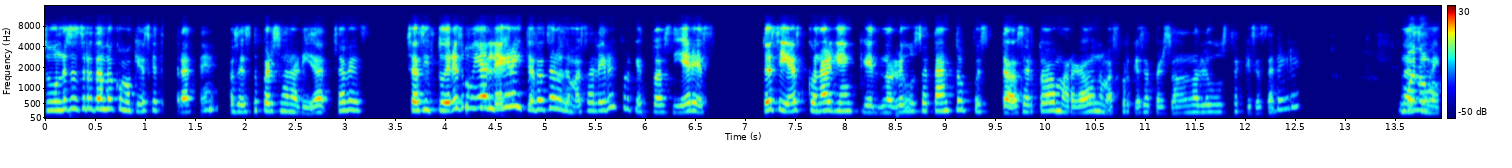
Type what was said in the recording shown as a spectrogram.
tú no estás tratando como quieres que te traten, o sea, es tu personalidad, ¿sabes? O sea, si tú eres muy alegre y te tratas a los demás alegres, porque tú así eres. Entonces, si es con alguien que no le gusta tanto, pues te va a hacer todo amargado nomás porque a esa persona no le gusta que seas alegre. No Bueno, me-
